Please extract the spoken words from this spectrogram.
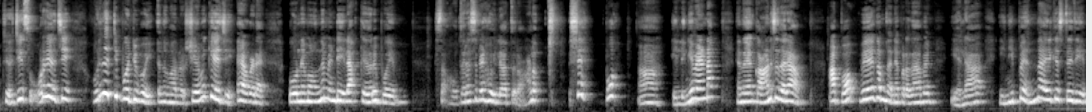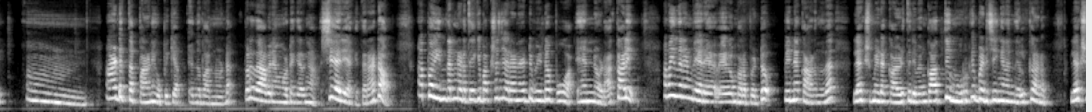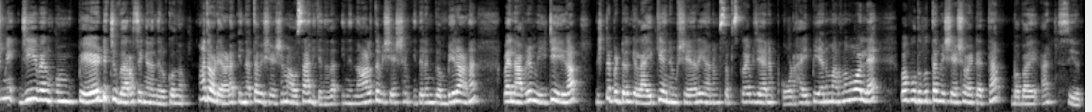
ചേച്ചി സോറി ചേച്ചി ഒരു തെറ്റിപ്പോറ്റി പോയി എന്ന് പറഞ്ഞു. ക്ഷമിക്കുക ചേച്ചി എവിടെ? പൂർണിമ ഒന്നും മിണ്ടിയില്ല കേറിപ്പോയി. സഹോദര സ്നേഹം ഇല്ലാത്ത ഒരാൾ ശേ പോ. ആ ഇല്ലെങ്കിൽ വേണ്ട. എന്ന് ഞാൻ കാണിച്ചു തരാം. അപ്പോ വേഗം തന്നെ പ്രതാപൻ എല്ലാ ഇനിയിപ്പോ എന്തായിരിക്കും സ്ഥിതി? അടുത്ത പണി ഒപ്പിക്കാം എന്ന് പറഞ്ഞുകൊണ്ട് പ്രതാപൻ അങ്ങോട്ടേക്ക് ഇറങ്ങാം ശരിയാക്കി തരാം കേട്ടോ. അപ്പൊ ഇന്ദ്രന്റെ അടുത്തേക്ക് ഭക്ഷണം ചേരാനായിട്ട് വീണ്ടും പോവാ. എന്നോടാ കളി. അപ്പൊ ഇന്ദ്രൻ വേറെ വേഗം പുറപ്പെട്ടു. പിന്നെ കാണുന്നത് ലക്ഷ്മിയുടെ കഴുത്തിൽ ഇവൻ കത്തി മുറുക്കി പിടിച്ച് ഇങ്ങനെ നിൽക്കുകയാണ്. ലക്ഷ്മി ജീവൻ പേടിച്ചു വിറച്ചിങ്ങനെ നിൽക്കുന്നു. അതോടെയാണ് ഇന്നത്തെ വിശേഷം അവസാനിക്കുന്നത്. ഇനി നാളത്തെ വിശേഷം ഇതിലും ഗംഭീരമാണ് അപ്പൊ എല്ലാവരും വെയിറ്റ് ചെയ്യുക. ഇഷ്ടപ്പെട്ടുവെങ്കിൽ ലൈക്ക് ചെയ്യാനും ഷെയർ ചെയ്യാനും സബ്സ്ക്രൈബ് ചെയ്യാനും കൂടെ ഹൈപ്പ് ചെയ്യാനും മറന്നുപോലെ അപ്പോൾ പുതുപുത്തൻ വിശേഷമായിട്ട് എത്താം. By and C U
